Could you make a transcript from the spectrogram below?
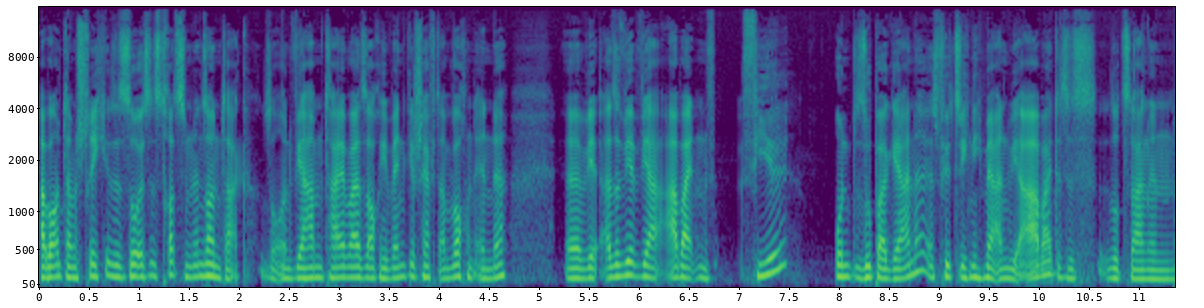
Aber unterm Strich ist es so, es ist trotzdem ein Sonntag. So, und wir haben teilweise auch Eventgeschäft am Wochenende. Äh, wir, also wir, wir arbeiten viel und super gerne. Es fühlt sich nicht mehr an wie Arbeit. Es ist sozusagen ein,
